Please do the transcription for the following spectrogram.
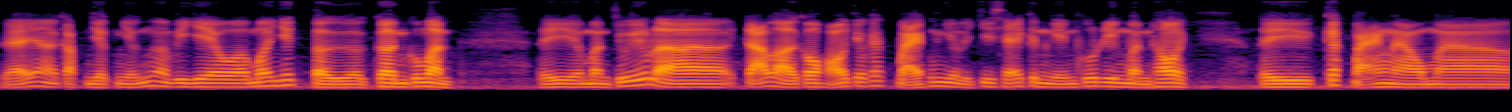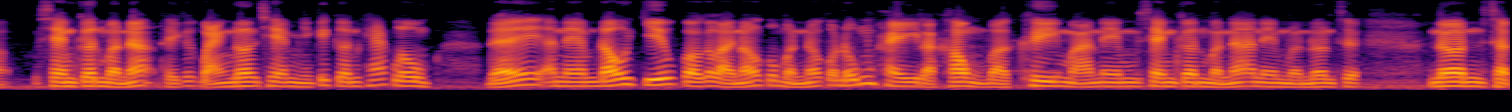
để à, cập nhật những à, video à, mới nhất từ kênh của mình. Thì mình chủ yếu là trả lời câu hỏi cho các bạn cũng như là chia sẻ kinh nghiệm của riêng mình thôi. Thì các bạn nào mà xem kênh mình á thì các bạn nên xem những cái kênh khác luôn để anh em đối chiếu coi cái lời nói của mình nó có đúng hay là không. Và khi mà anh em xem kênh mình á anh em là nên nên xịt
